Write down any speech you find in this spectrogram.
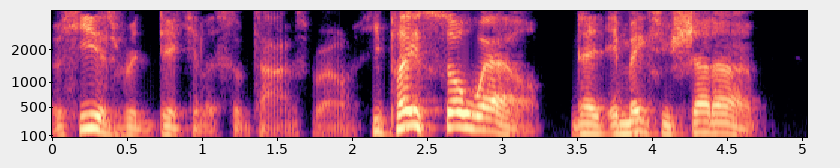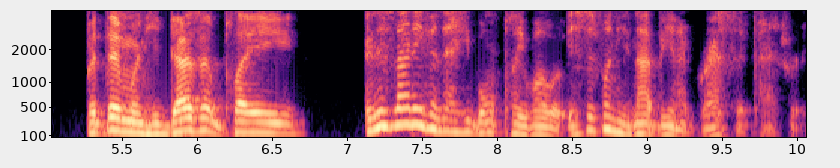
He is ridiculous sometimes, bro. He plays so well that it makes you shut up. But then when he doesn't play and it's not even that he won't play well. It's just when he's not being aggressive, Patrick.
